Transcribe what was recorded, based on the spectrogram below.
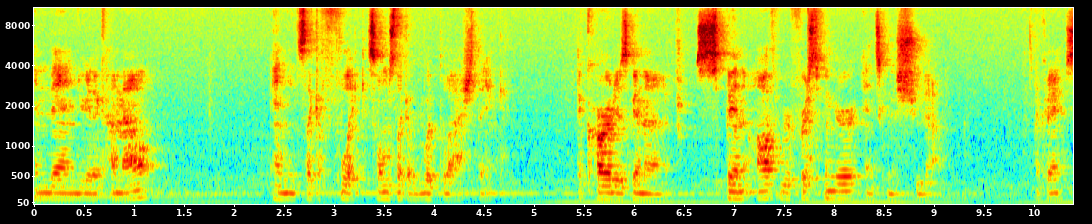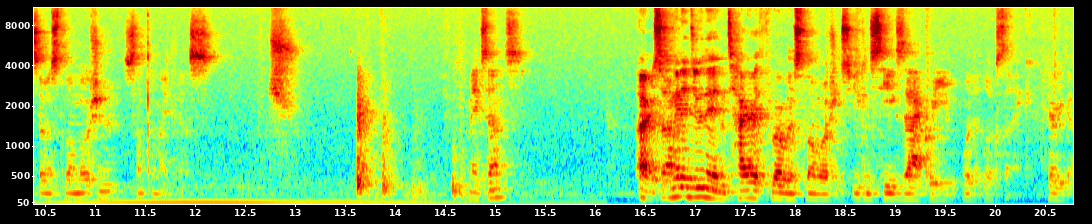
And then you're going to come out, and it's like a flick. It's almost like a whiplash thing. The card is going to spin off of your first finger, and it's going to shoot out. Okay, so in slow motion, something like this. Make sense? Alright, so I'm going to do the entire throw in slow motion so you can see exactly what it looks like. Here we go.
